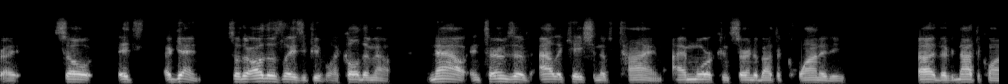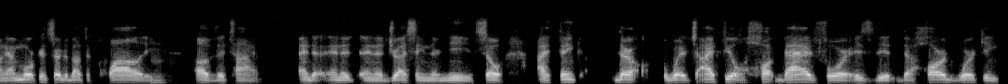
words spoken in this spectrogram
Right? So it's again. So there are those lazy people. I call them out. Now, in terms of allocation of time, I'm more concerned about the quantity, uh, the not the quantity. I'm more concerned about the quality mm. of the time and and and addressing their needs. So I think there, which I feel bad for, is the the hardworking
